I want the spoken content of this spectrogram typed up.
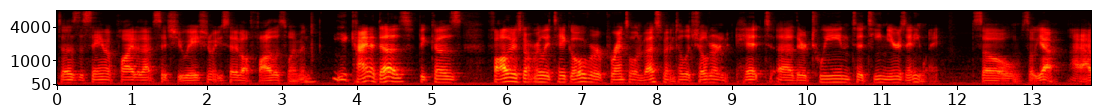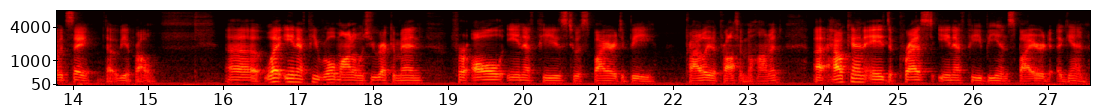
Does the same apply to that situation, what you said about fatherless women? It kind of does, because fathers don't really take over parental investment until the children hit uh, their tween to teen years anyway. So, so yeah, I, I would say that would be a problem. Uh, what ENFP role model would you recommend for all ENFPs to aspire to be? Probably the Prophet Muhammad. Uh, how can a depressed ENFP be inspired again?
